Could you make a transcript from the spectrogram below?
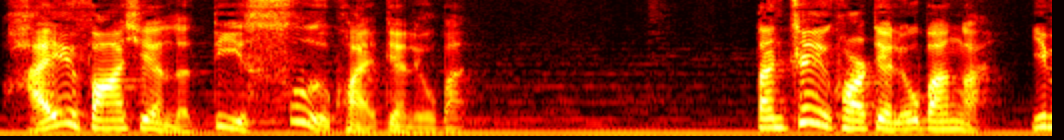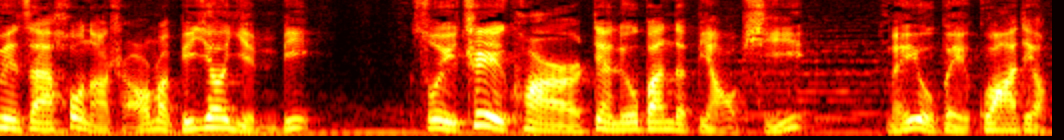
还发现了第四块电流斑。但这块电流斑啊，因为在后脑勺嘛比较隐蔽，所以这块电流斑的表皮没有被刮掉。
